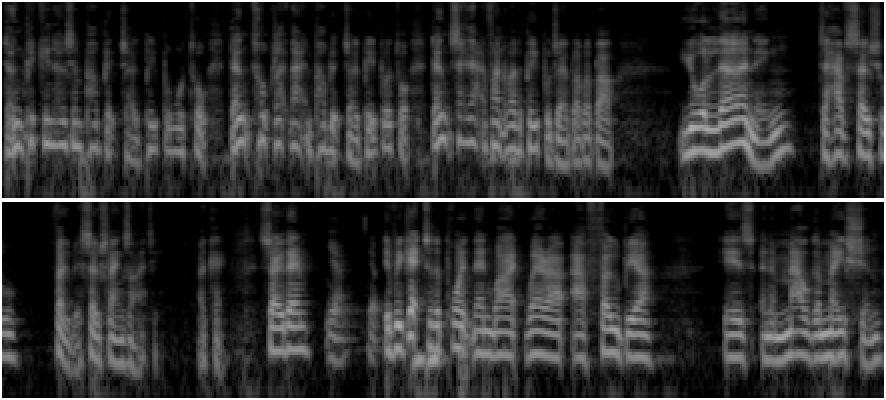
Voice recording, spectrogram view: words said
don't pick your nose in public, Joe, people will talk. Don't talk like that in public, Joe, people will talk. Don't say that in front of other people, Joe, blah, blah, blah. You're learning to have social phobia, social anxiety. Okay. So then Yeah. Yep. if we get to the point then where, where our, our phobia is an amalgamation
